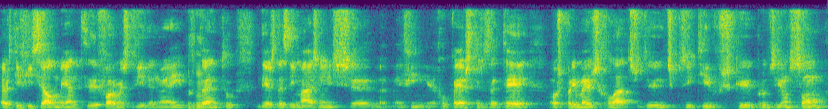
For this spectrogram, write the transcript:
artificialmente formas de vida, não é? E, uhum. portanto, desde as imagens, eh, enfim, rupestres até aos primeiros relatos de dispositivos que produziam som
